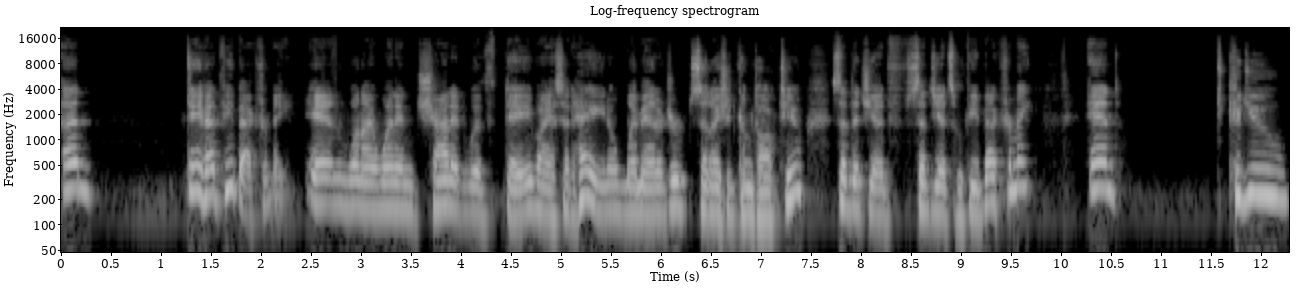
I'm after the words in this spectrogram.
and Dave had feedback for me. And when I went and chatted with Dave, I said, "Hey, you know, my manager said I should come talk to you. Said that you had said you had some feedback for me. And could you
